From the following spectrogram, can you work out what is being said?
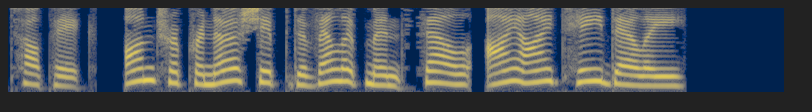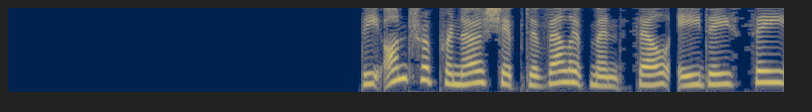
Topic Entrepreneurship Development Cell, IIT Delhi The Entrepreneurship Development Cell EDC,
